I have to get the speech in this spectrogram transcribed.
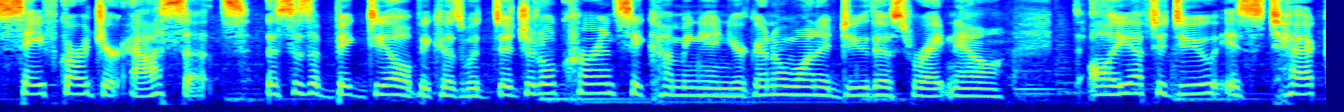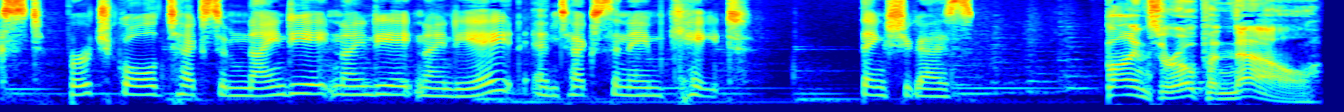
safeguard your assets. This is a big deal because with digital currency coming in, you're going to want to do this right now. All you have to do is text Birch Gold, text him 989898 and text the name Kate. Thanks, you guys. Lines are open now.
